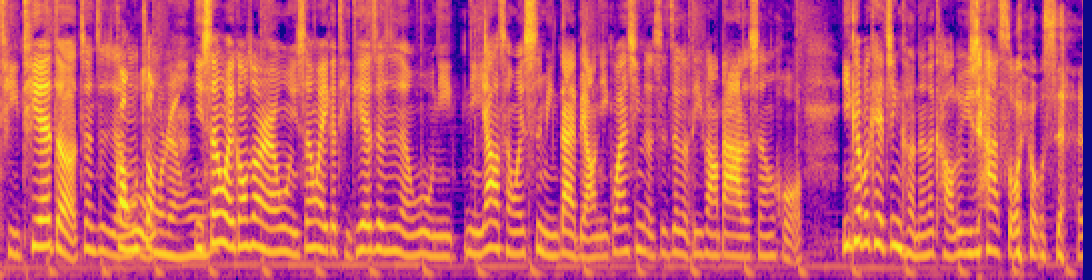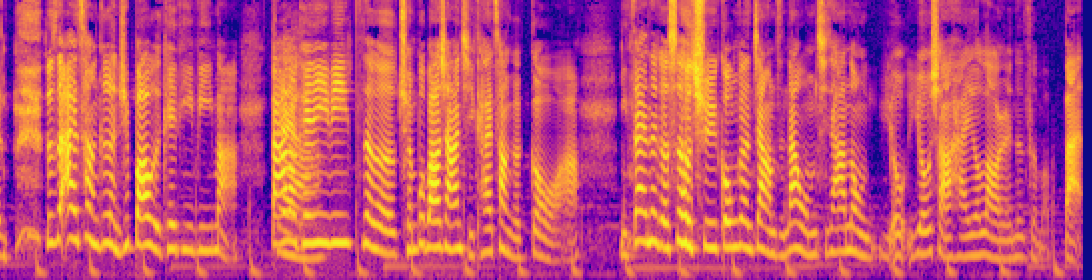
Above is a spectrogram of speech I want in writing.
体贴的政治人物，公众人物，你身为公众人物，你身为一个体贴的政治人物，你你要成为市民代表，你关心的是这个地方大家的生活。你可不可以尽可能的考虑一下所有人？就是爱唱歌，你去包个 KTV 嘛，大家到 KTV 这个全部包厢一起开，唱个够啊！你在那个社区公共这样子，那我们其他那种有有小孩有老人的怎么办？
